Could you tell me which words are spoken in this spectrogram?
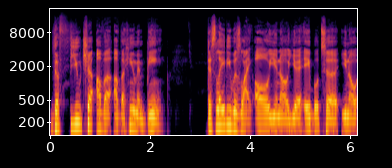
the future of a of a human being. This lady was like, "Oh, you know, you're able to, you know,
